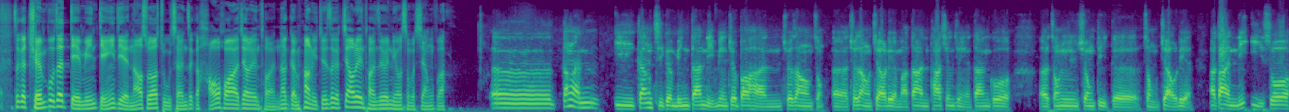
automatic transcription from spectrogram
这个全部在点名点一点，然后说要组成这个豪华的教练团。那耿胖，你觉得这个教练团这边你有什么想法？呃，当然，以刚几个名单里面就包含邱尚龙总呃邱尚龙教练嘛，当然他先前也担过呃中信兄弟的总教练。那当然，你以说。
